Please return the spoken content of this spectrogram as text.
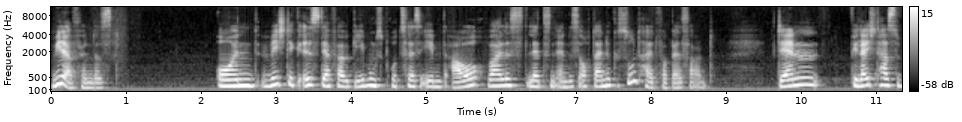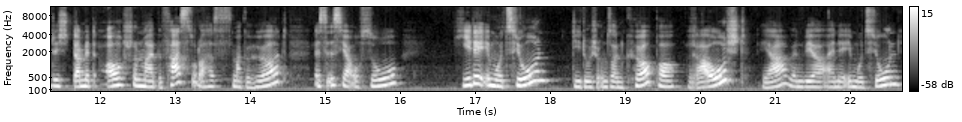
wiederfindest. Und wichtig ist der Vergebungsprozess eben auch, weil es letzten Endes auch deine Gesundheit verbessert. Denn vielleicht hast du dich damit auch schon mal befasst oder hast es mal gehört. Es ist ja auch so, jede Emotion, die durch unseren Körper rauscht, ja, wenn wir eine Emotion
